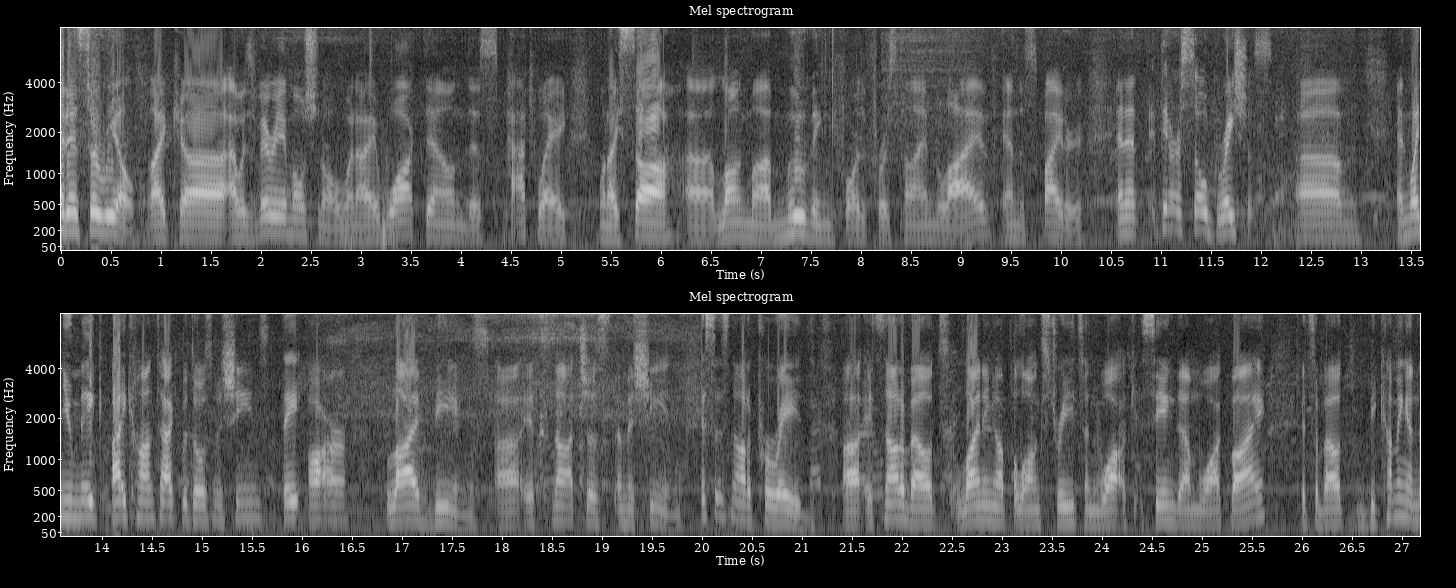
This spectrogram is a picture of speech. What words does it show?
It is surreal. Like uh, I was very emotional when I walked down this pathway when I saw uh, Longma moving for the first time live and the spider, and they are so gracious. Um, and when you make eye contact with those machines, they are live beings. Uh, it's not just a machine. This is not a parade. Uh, it's not about lining up along streets and walk, seeing them walk by. It's about becoming an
